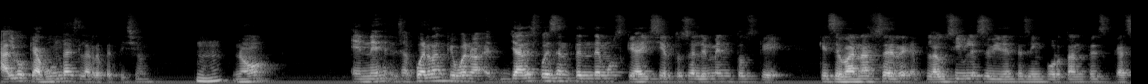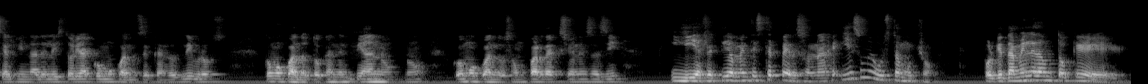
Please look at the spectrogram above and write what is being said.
algo que abunda es la repetición, ¿no? En, e, ¿Se acuerdan que, bueno, ya después entendemos que hay ciertos elementos que, que se van a hacer plausibles, evidentes e importantes casi al final de la historia, como cuando se caen los libros, como cuando tocan el piano, ¿no? Como cuando son un par de acciones así. Y efectivamente este personaje, y eso me gusta mucho, porque también le da un toque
